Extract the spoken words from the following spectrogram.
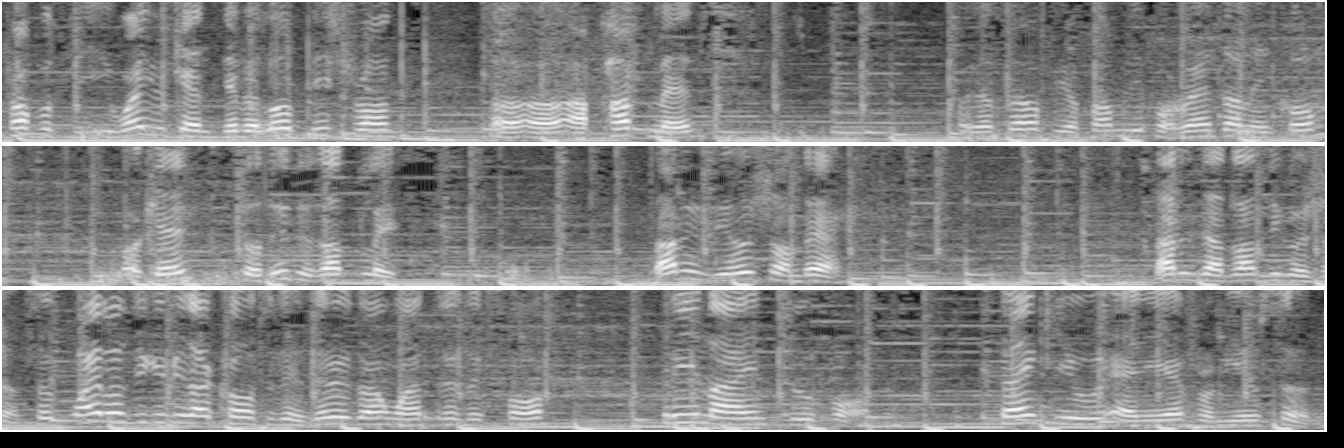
property where you can develop beachfront uh, uh, apartments for yourself, your family, for rental income, okay? So this is that place. That is the ocean there. That is the Atlantic Ocean. So why don't you give me that call today? 011 364 3924. Thank you and hear from you soon.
